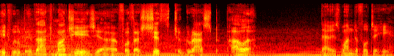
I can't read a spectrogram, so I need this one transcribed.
it will be that much easier for the Sith to grasp power. That is wonderful to hear.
